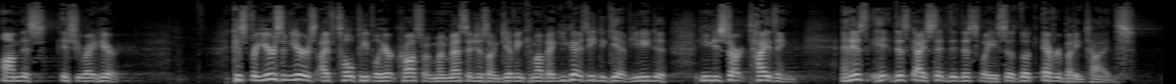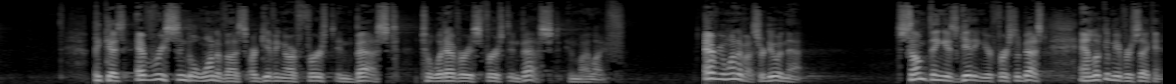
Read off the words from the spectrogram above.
on this issue right here. Because for years and years, I've told people here at Crosspoint, when messages on giving come up, like, you guys need to give. You need to, you need to start tithing. And his, his, this guy said it this way. He says, look, everybody tithes. Because every single one of us are giving our first and best to whatever is first and best in my life. Every one of us are doing that. Something is getting your first and best. And look at me for a second.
